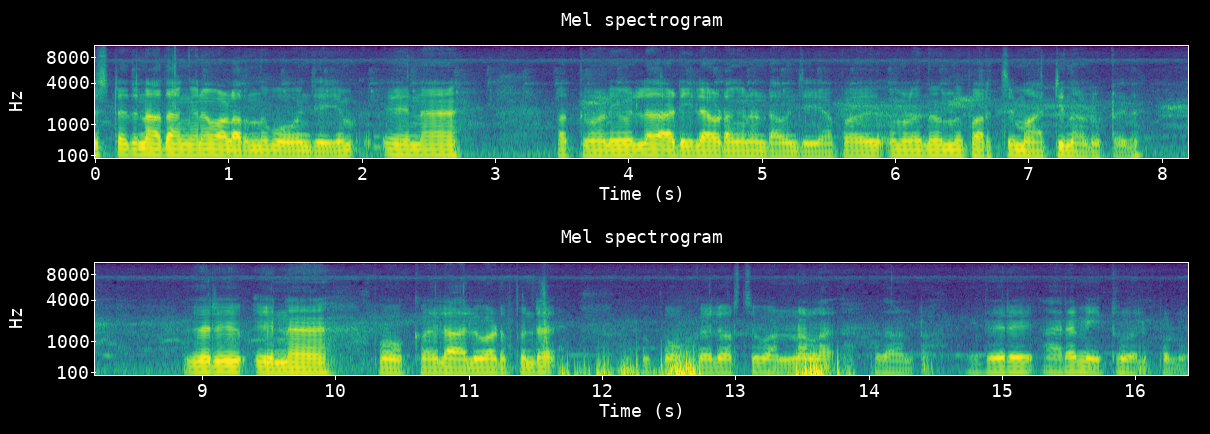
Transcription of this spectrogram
ഇഷ്ടത്തിന് അതങ്ങനെ വളർന്നു പോവുകയും ചെയ്യും. പിന്നെ പത്ത് മണി മുല്ല അടിയിൽ അവിടെ അങ്ങനെ ഉണ്ടാവുകയും ചെയ്യും. അപ്പോൾ നമ്മളിതൊന്ന് പറിച്ച് മാറ്റി നടും കേട്ടോ ഇത്. ഇതൊരു പിന്നെ പോക്കയിൽ ആലുവടുപ്പിന്റെ പോക്കയിൽ കുറച്ച് വണ്ണുള്ള ഇതാണ് കേട്ടോ ഇതൊരു അര മീറ്റർ വലിപ്പമുള്ളൂ.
